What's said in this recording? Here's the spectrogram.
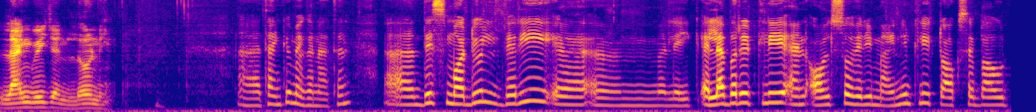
language and learning? Uh, thank you Meghanathan. Uh, this module very uh, um, like elaborately and also very minutely talks about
